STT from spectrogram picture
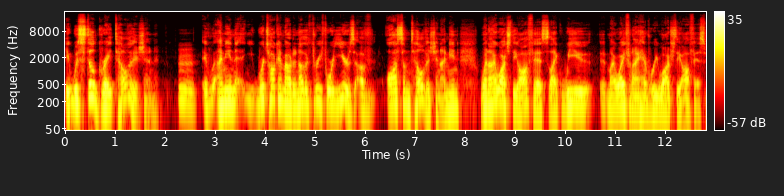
it was still great television. Hmm. It, w- I mean, we're talking about another three, four years of awesome television. I mean, when I watch The Office, like we, my wife and I have rewatched The Office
